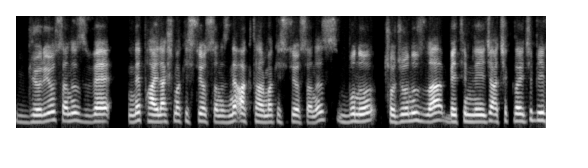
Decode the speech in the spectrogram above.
görüyorsanız ve ne paylaşmak istiyorsanız, ne aktarmak istiyorsanız bunu çocuğunuzla betimleyici, açıklayıcı bir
